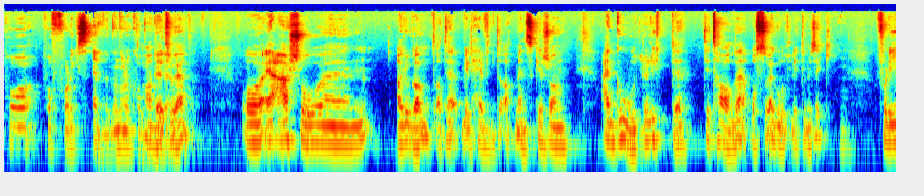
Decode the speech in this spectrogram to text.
på, på, folks evne når det kommer ja, det til det? tror jeg. Og jeg er så uh, arrogant at jeg vil hevde at mennesker som er gode til å lytte til tale, også er gode til å lytte til musikk. Mm. Fordi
